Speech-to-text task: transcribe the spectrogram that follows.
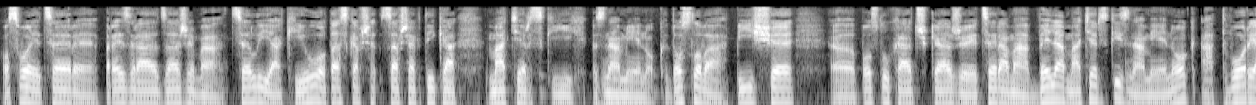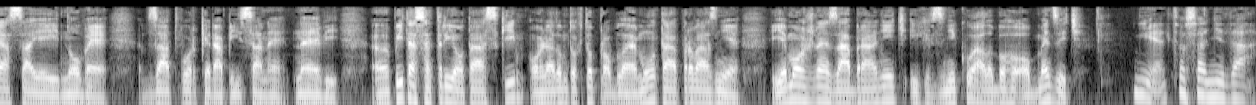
O svojej cére prezrádza, že má celiakiu. Otázka vša- sa však týka materských znamienok. Doslova píše e, poslucháčka, že jej dcera má veľa materských znamienok a tvoria sa jej nové. V zátvorke napísané névy. E, pýta sa tri otázky ohľadom tohto problému. Tá prvá znie, je možné zabrániť ich vzniku alebo ho obmedziť? Nie, to sa nedá.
